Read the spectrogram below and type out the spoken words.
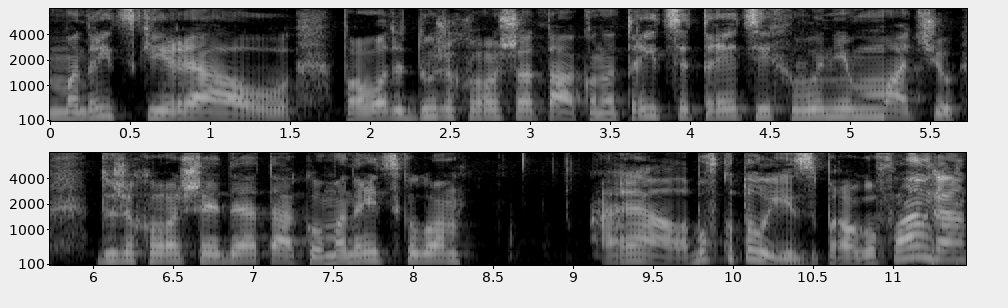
Мадридський Реал проводить дуже хорошу атаку на 33-й хвилині матчу. Дуже хороша йде атака мадридського Реала. Був кутовий з правого фланга.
